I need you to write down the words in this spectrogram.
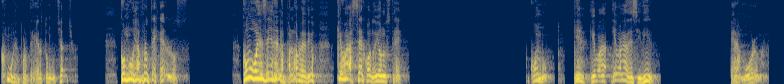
¿cómo voy a proteger a estos muchachos? ¿Cómo voy a protegerlos? ¿Cómo voy a enseñarles la palabra de Dios? ¿Qué van a hacer cuando yo no esté? ¿Cómo? ¿Qué, qué, van, ¿Qué van a decidir? Era amor, hermano.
